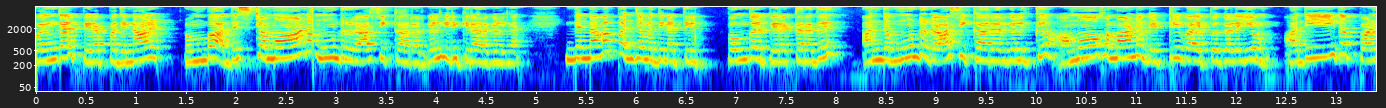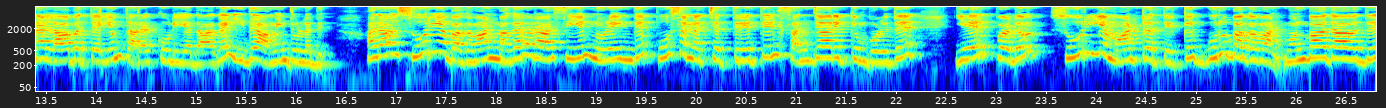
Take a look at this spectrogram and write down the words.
பொங்கல் பிறப்பதினால் ரொம்ப அதிர்ஷ்டமான மூன்று ராசிக்காரர்கள் இருக்கிறார்கள்ங்க. இந்த நவ பஞ்சம தினத்தில் பொங்கல் பிறக்கிறது. அந்த மூன்று ராசிக்காரர்களுக்கு அமோகமான வெற்றி வாய்ப்புகளையும் அதீத பண லாபத்தையும் தரக்கூடியதாக இது அமைந்துள்ளது. அதாவது சூரிய பகவான் மகர ராசியில் நுழைந்து பூச நட்சத்திரத்தில் சஞ்சாரிக்கும் பொழுது ஏற்படும் சூரிய மாற்றத்திற்கு குரு பகவான் ஒன்பதாவது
